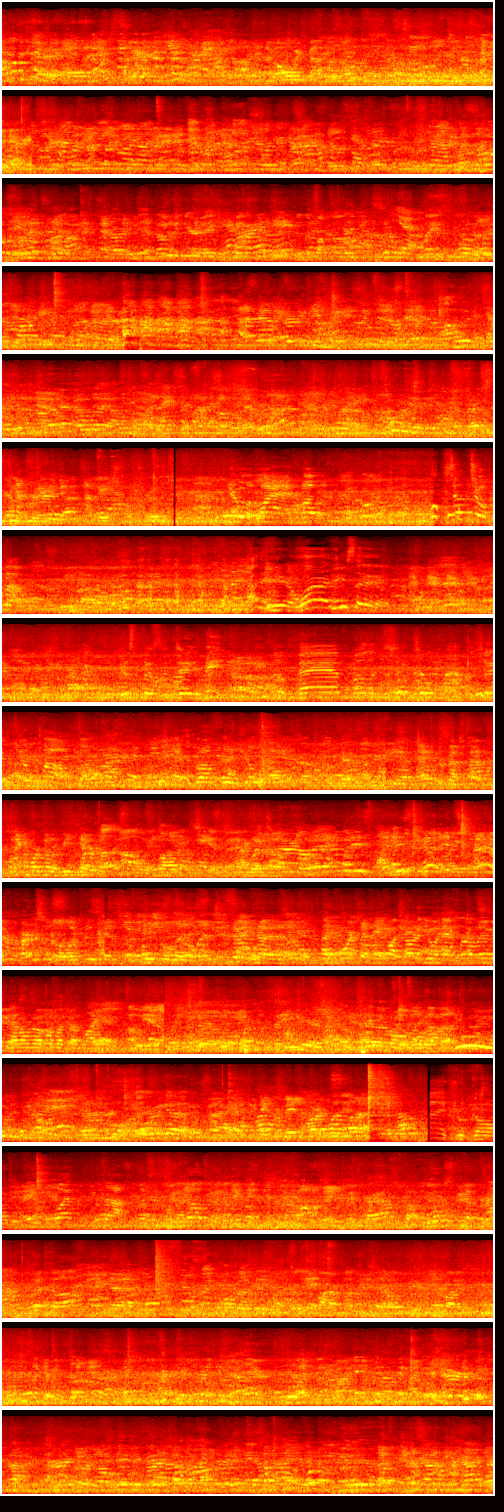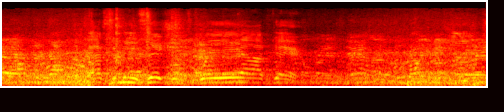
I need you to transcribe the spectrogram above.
You a lying mother. Shut your mouth. I didn't hear a word he said. This Mr. JB, he's a bad mother. Shut your mouth. Shut your mouth, boy. That's crawfish your hand. I think I'm working on a retail. But it's, it's kind of, it's kind of personal because it's people that, because Unfortunately, if I started doing that for a living, I don't know how much I'd like it. Thanks, regard. That's the musicians way out there.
